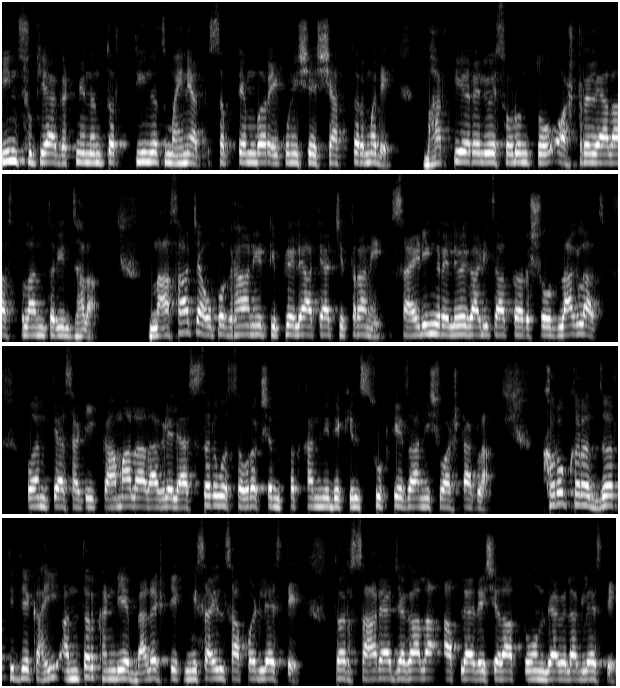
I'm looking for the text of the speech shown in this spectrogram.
तीन सुकिया घटनेनंतर तीनच महिन्यात सप्टेंबर एकोणीसशे शहात्तरमध्ये भारतीय रेल्वे सोडून तो ऑस्ट्रेलियाला स्थलांतरित झाला. नासाच्या उपग्रहाने टिपलेल्या त्या चित्राने सायडिंग रेल्वे गाडीचा तर शोध लागलाच पण त्यासाठी कामाला लागलेल्या सर्व संरक्षण पथकांनी देखील सुटकेचा निश्वास टाकला. खरोखरच जर तिथे काही अंतरखंडीय बॅलिस्टिक मिसाईल सापडले असते तर साऱ्या जगाला आपल्या देशाला तोंड द्यावे लागले असते.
